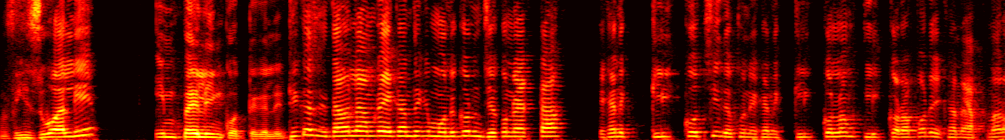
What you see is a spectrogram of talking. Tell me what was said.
ভিজুয়ালি ইম্পেলিং করতে গেলে। ঠিক আছে? তাহলে আমরা এখান থেকে মনে করুন যে কোনো একটা এখানে ক্লিক করছি, দেখুন এখানে ক্লিক করলাম ক্লিক করার পরে এখানে আপনার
